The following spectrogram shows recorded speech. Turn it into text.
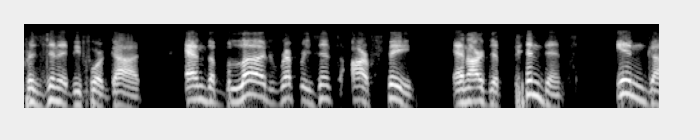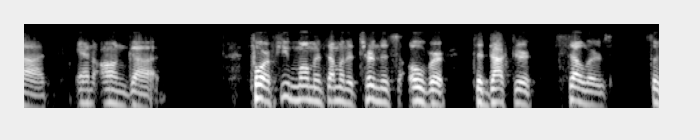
presented before God, and the blood represents our faith and our dependence in God and on God. For a few moments, I'm going to turn this over to Dr. Sellers so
